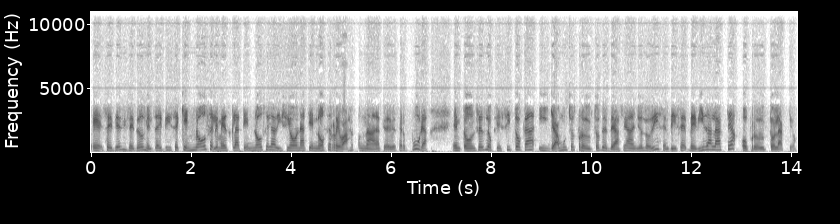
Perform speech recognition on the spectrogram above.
616 eh, de 2006 dice que no se le mezcla, que no se le adiciona, que no se rebaja con nada, que debe ser pura, entonces lo que sí toca, y ya muchos productos desde hace años lo dicen, dice bebida láctea o producto lácteo.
